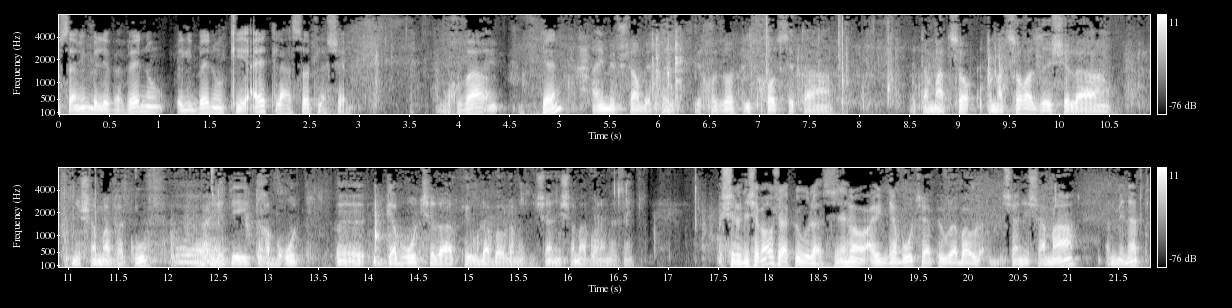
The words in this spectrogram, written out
שמים בלבבנו, בליבנו, כי עת לעשות לשם. וכבר, כן? האם אפשר בכל זאת לדחוס את, ה, את, המצור, את המצור הזה של הנשמה בגוף על ידי התחברות, אה, התגברות של הפעולה בעולם הזה, של הנשמה בעולם הזה? של הנשמה או של הפעולה? לא, ההתגברות של הפעולה בעולם, של הנשמה, על מנת,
